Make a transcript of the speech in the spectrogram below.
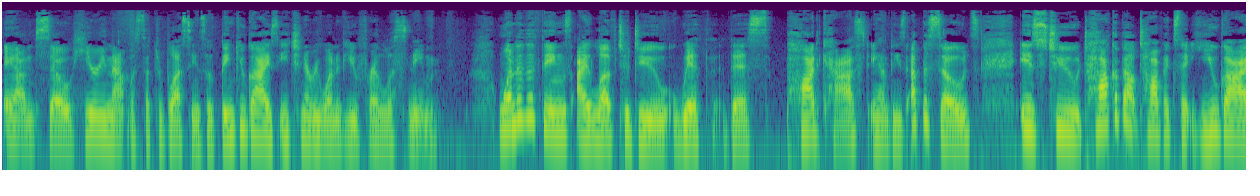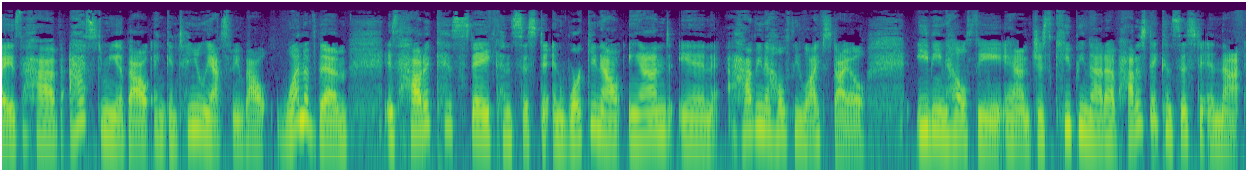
And so hearing that was such a blessing. So thank you guys, each and every one of you, for listening. One of the things I love to do with this podcast and these episodes is to talk about topics that you guys have asked me about and continually ask me about. One of them is how to stay consistent in working out and in having a healthy lifestyle, eating healthy, and just keeping that up. How to stay consistent in that.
